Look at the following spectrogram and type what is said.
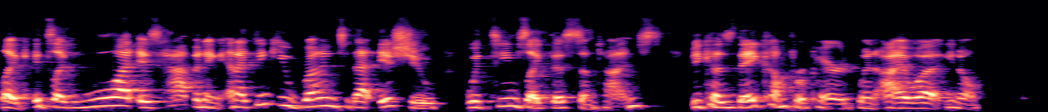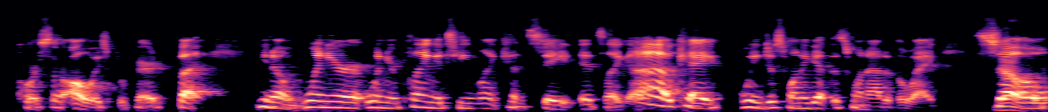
like it's like, what is happening? And I think you run into that issue with teams like this sometimes because they come prepared when Iowa, you know, of course they're always prepared, but you know, when you're when you're playing a team like Kent State, it's like, ah, okay, we just want to get this one out of the way. So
